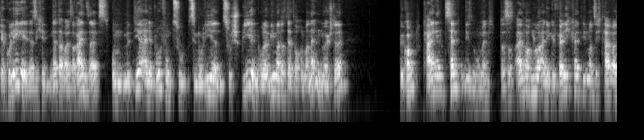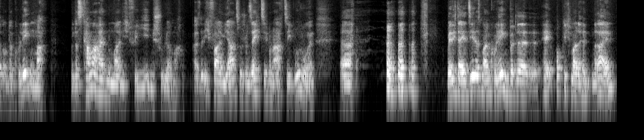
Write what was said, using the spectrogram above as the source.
Der Kollege, der sich hinten netterweise reinsetzt, um mit dir eine Prüfung zu simulieren, zu spielen oder wie man das jetzt auch immer nennen möchte, bekommt keinen Cent in diesem Moment. Das ist einfach nur eine Gefälligkeit, die man sich teilweise unter Kollegen macht. Und das kann man halt nun mal nicht für jeden Schüler machen. Also ich fahre im Jahr zwischen 60 und 80 Prüfungen. Äh, Wenn ich da jetzt jedes Mal einen Kollegen bitte, hey, hock dich mal da hinten rein,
